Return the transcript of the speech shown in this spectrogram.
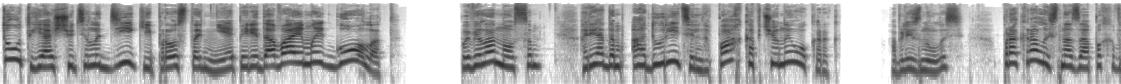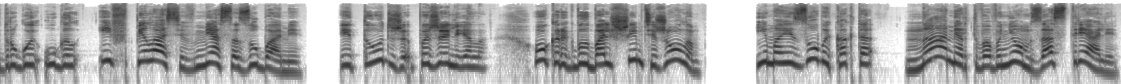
тут я ощутила дикий, просто непередаваемый голод. Повела носом. Рядом одурительно пах копченый окорок. Облизнулась, прокралась на запах в другой угол и впилась в мясо зубами. И тут же пожалела. Окорок был большим, тяжелым, и мои зубы как-то намертво в нем застряли.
